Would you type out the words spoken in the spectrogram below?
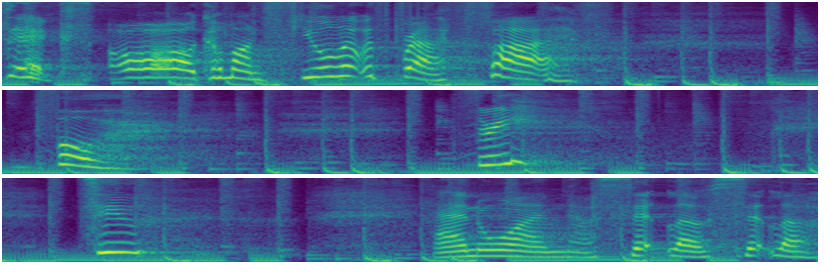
six. Oh, come on, fuel it with breath. Five, four, three, two, and one. Now sit low, sit low.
